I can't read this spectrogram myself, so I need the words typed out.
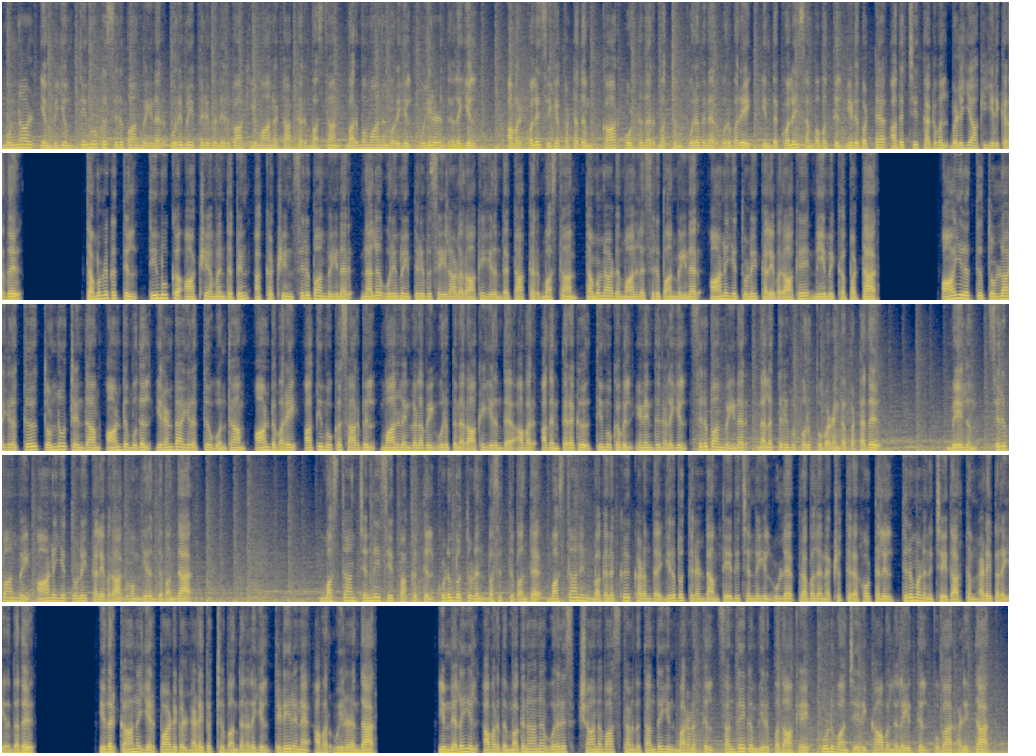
முன்னாள் எம்பியும் திமுக சிறுபான்மையினர் உரிமை பிரிவு நிர்வாகியுமான டாக்டர் மஸ்தான் மர்மமான முறையில் உயிரிழந்த நிலையில் அவர் கொலை செய்யப்பட்டதும் கார் ஓட்டுநர் மற்றும் உறவினர் ஒருவரே இந்த கொலை சம்பவத்தில் ஈடுபட்ட அதிர்ச்சி தகவல் வெளியாகி இருக்கிறது. தமிழகத்தில் திமுக ஆட்சி அமைந்த பின் அக்கட்சியின் சிறுபான்மையினர் நல உரிமை பிரிவு செயலாளராக இருந்த டாக்டர் மஸ்தான் தமிழ்நாடு மாநில சிறுபான்மையினர் ஆணைய துணைத் தலைவராக நியமிக்கப்பட்டார். ஆயிரத்து தொள்ளாயிரத்து தொன்னூற்றைந்தாம் ஆண்டு முதல் இரண்டாயிரத்து ஒன்றாம் ஆண்டு வரை அதிமுக சார்பில் மாநிலங்களவை உறுப்பினராக இருந்த அவர் அதன் பிறகு திமுகவில் இணைந்த நிலையில் சிறுபான்மையினர் நலப்பிரிவு பொறுப்பு வழங்கப்பட்டது. மேலும் சிறுபான்மை ஆணைய துணைத் தலைவராகவும் இருந்து வந்தார். மஸ்தான் சென்னை சேப்பாக்கத்தில் குடும்பத்துடன் வசித்து வந்த மஸ்தானின் மகனுக்கு கடந்த இருபத்தி இரண்டாம் தேதி சென்னையில் உள்ள பிரபல நட்சத்திர ஹோட்டலில் திருமண நிச்சயதார்த்தம் நடைபெற இருந்தது. இதற்கான ஏற்பாடுகள் நடைபெற்று வந்த நிலையில் திடீரென அவர் உயிரிழந்தார். இந்நிலையில் அவரது மகனான உரரிஸ் ஷானவாஸ் தனது தந்தையின் மரணத்தில் சந்தேகம் இருப்பதாக கூடுவாஞ்சேரி காவல் நிலையத்தில் புகார் அளித்தார்.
